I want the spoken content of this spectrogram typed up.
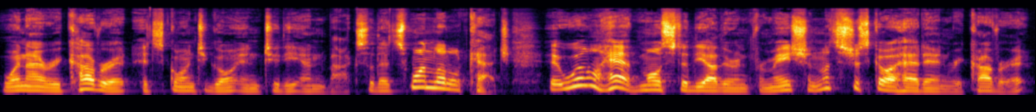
when I recover it, it's going to go into the inbox. So that's one little catch. It will have most of the other information. Let's just go ahead and recover it.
